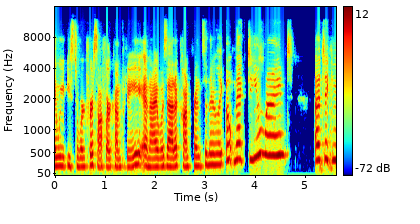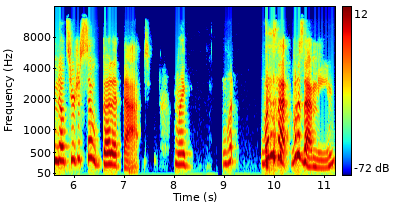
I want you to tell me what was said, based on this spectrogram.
I used to work for a software company and I was at a conference and they're like, oh, Meg, do you mind uh, taking notes? You're just so good at that. I'm like, what? What does that? what does that mean?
